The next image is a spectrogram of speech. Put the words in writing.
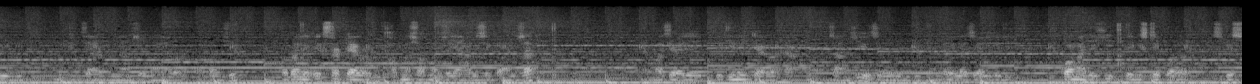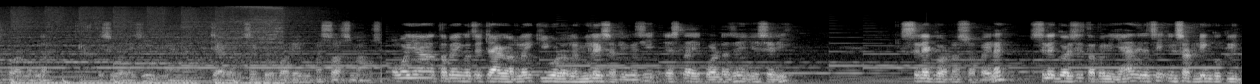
यो युट्युब च्यानलको नाम चाहिँ म यहाँबाट पठाउँछु तपाईँले एक्स्ट्रा ट्यागहरू थप्न सक्नुहुन्छ यहाँ आवश्यकता अनुसार। म चाहिँ अहिले यति नै ट्यागहरू राख्न चाहन्छु। यो चाहिँ मेरो च्यानल यसलाई चाहिँ अलिकति कमादेखि एक स्टेप गरेर स्पेस गर्नु होला। त्यसो गरेपछि यहाँ ट्यागहरू चाहिँ बढी रूपमा सर्चमा आउँछ। अब यहाँ तपाईँको चाहिँ ट्यागहरूलाई किवर्डहरूलाई मिलाइसकेपछि यसलाई एकपल्ट चाहिँ यसरी सिलेक्ट गर्नु सबैलाई। सिलेक्ट गरेपछि तपाईँले यहाँनिर चाहिँ इन्सर्ट लिङ्कको क्लिक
